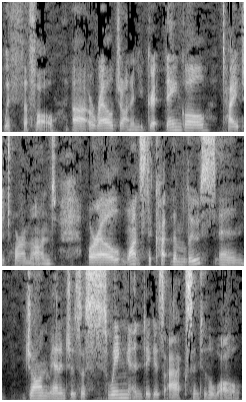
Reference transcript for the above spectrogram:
with the fall. Uh, Jon, and Ygritte dangle, tied to Tormund. Orell wants to cut them loose, and Jon manages a swing and dig his axe into the wall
